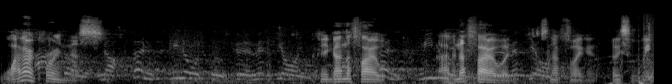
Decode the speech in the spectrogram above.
Why am I recording this? Okay, I got enough firewood. I have enough firewood. It's enough for like at least a week.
